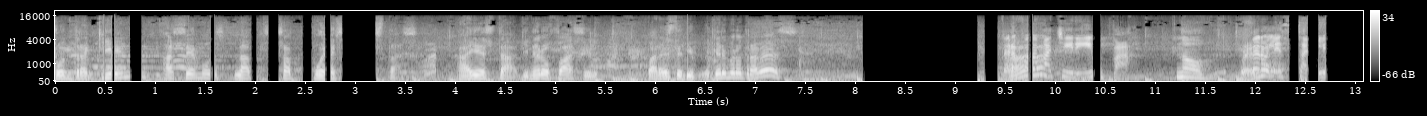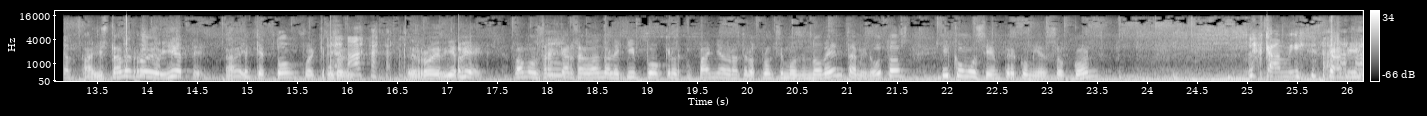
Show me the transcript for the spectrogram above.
contra quién hacemos las apuestas. Ahí está, dinero fácil para este tipo. ¿Lo quieren ver otra vez? Pero Ah. fue machiripa. No, Bueno. pero le salió. Ahí estaba el rollo de billete. Ay, que Tom fue el que el, el rollo de billete. Bien, vamos a arrancar saludando al equipo que nos acompaña durante los próximos 90 minutos. Y como siempre, comienzo con La Cami. Cami.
